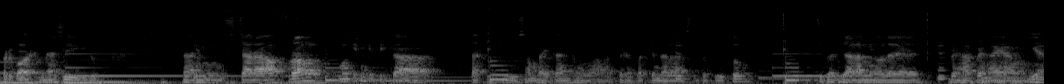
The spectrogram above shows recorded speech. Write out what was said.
berkoordinasi gitu. Dan secara overall mungkin ketika tadi disampaikan bahwa terdapat kendala seperti itu juga dialami oleh PH-PH yang iya.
